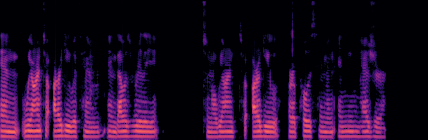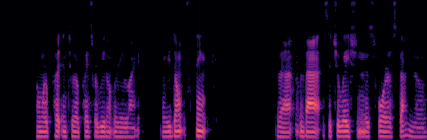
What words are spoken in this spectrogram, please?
And we aren't to argue with him and that was really personal. We aren't to argue or oppose him in any measure when we're put into a place where we don't really like and we don't think that that situation is for us. God knows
